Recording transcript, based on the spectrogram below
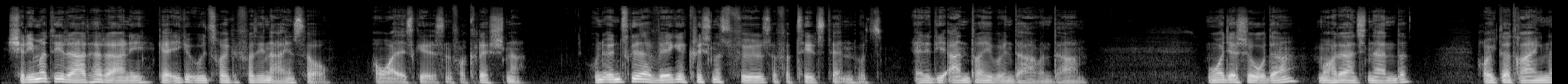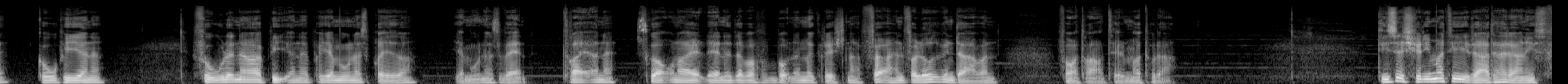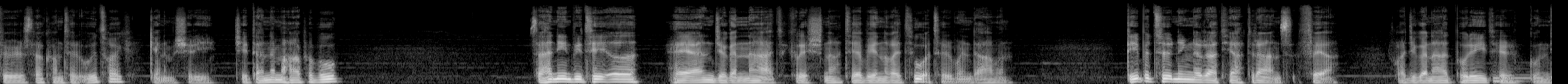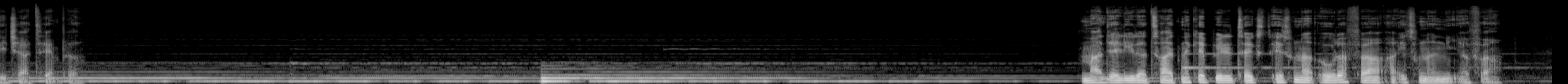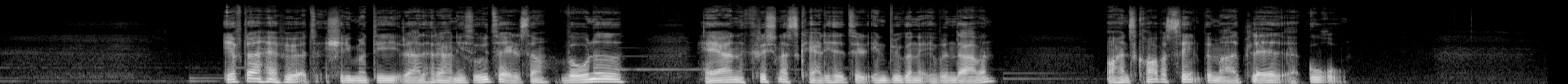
Shrimati Radharani gav ikke udtryk for sin egen sorg over adskillelsen fra Krishna. Hun ønskede at vække Krishnas følelser for tilstanden hos alle de andre i Vrindavan Dham. Mor Yashoda, Maharaj Nanda, rygterdrengene, gopigerne, fuglene og bierne på Yamunas bredder, Yamunas vand, træerne, skoven og alt andet, der var forbundet med Krishna, før han forlod Vrindavan for at drage til Mathura. Disse Shrimati Radharanis følelser kom til udtryk gennem Shri Chaitanya Mahaprabhu, så han inviterede herren Jagannath Krishna til at vende retur til Vrindavan. Det er betydningen af Ratyatrans færd fra Jagannath Puri til Gundicha-templet. Madhya Lila 13. kapitel tekst 148 og 149. Efter at have hørt Srimati Radharanis udtalelser, vågnede herren Krishnas kærlighed til indbyggerne i Vrindavan, og hans krop og sind blev meget plaget af uro.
